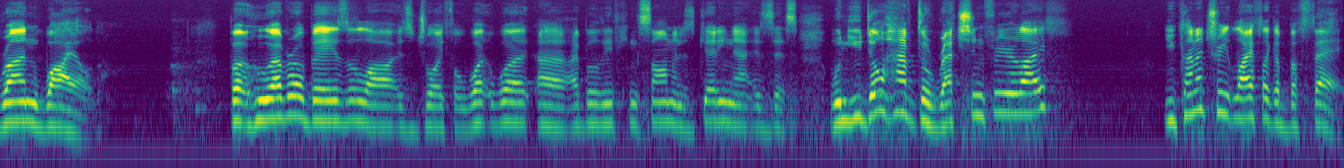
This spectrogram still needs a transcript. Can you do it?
run wild. But whoever obeys the law is joyful. What, what uh, I believe King Solomon is getting at is this when you don't have direction for your life, you kind of treat life like a buffet.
